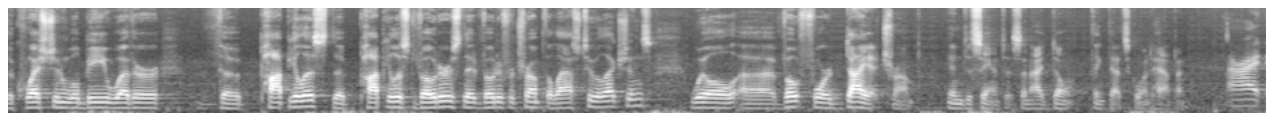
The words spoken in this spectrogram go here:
the question will be whether the populace, the populist voters that voted for Trump the last two elections, will uh, vote for Diet Trump in DeSantis, and I don't think that's going to happen. All right.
